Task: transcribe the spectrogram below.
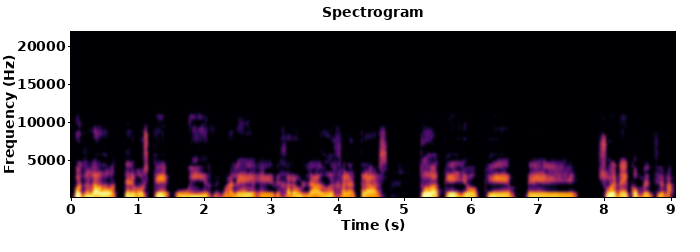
Por otro lado, tenemos que huir, ¿vale? Eh, dejar a un lado, dejar atrás todo aquello que eh, suene convencional.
